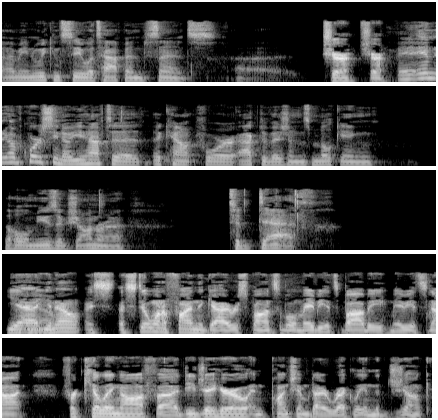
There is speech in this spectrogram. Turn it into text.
I mean, we can see what's happened since. Sure. Sure. And, and of course, you know, you have to account for Activision's milking the whole music genre to death. Yeah, You you know. I, I, still want to find the guy responsible. Maybe it's Bobby, maybe it's not, for killing off uh, DJ Hero and punch him directly in the junk.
